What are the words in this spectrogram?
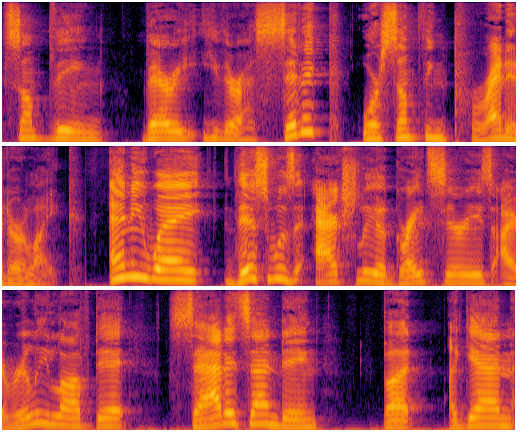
something very either acidic or something predator like. Anyway, this was actually a great series. I really loved it. Sad it's ending, but again,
